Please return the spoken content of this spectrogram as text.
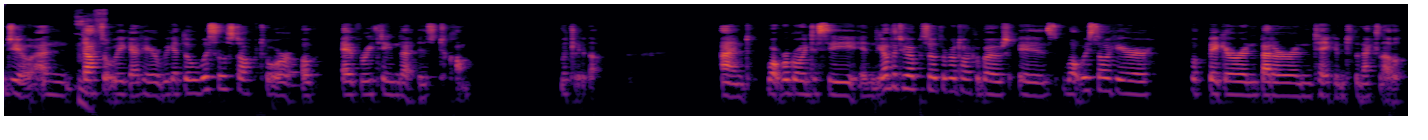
Jo, and Hmm. that's what we get here. We get the whistle stop tour of everything that is to come with Leela. And what we're going to see in the other two episodes we're going to talk about is what we saw here, but bigger and better and taken to the next level.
